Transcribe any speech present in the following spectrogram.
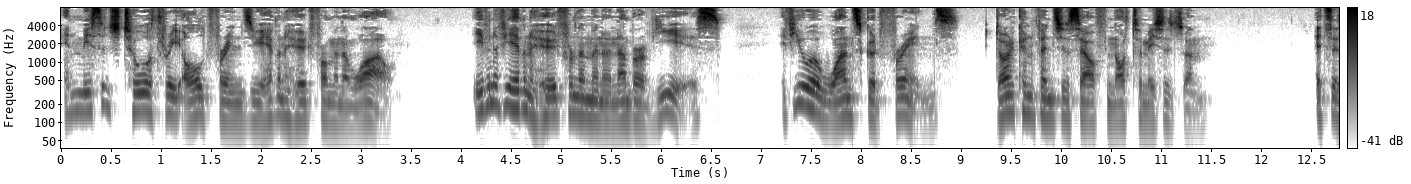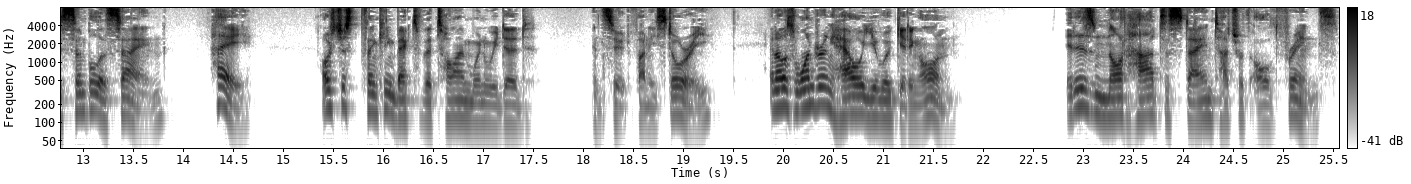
and message two or three old friends you haven't heard from in a while. Even if you haven't heard from them in a number of years, if you were once good friends, don't convince yourself not to message them. It's as simple as saying, Hey, I was just thinking back to the time when we did insert funny story, and I was wondering how you were getting on. It is not hard to stay in touch with old friends.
